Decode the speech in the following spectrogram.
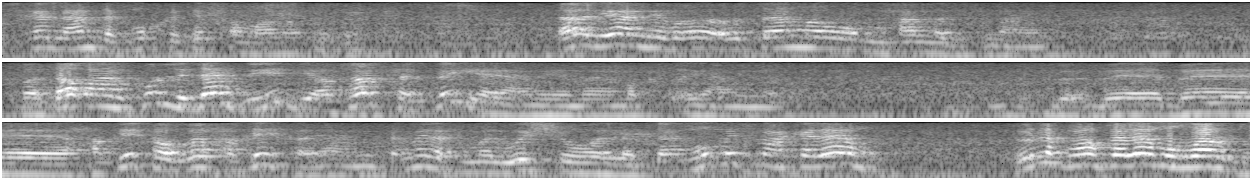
مش خلي عندك مخ تفهم على طول. قال يعني أسامة ومحمد إسماعيل. فطبعا كل ده بيدي آثار سلبية يعني ما- يعني بحقيقة وغير حقيقة يعني. تعملك امال وشه ولا بتاع؟ المهم اسمع كلامه. يقول لك ما هو كلامه برضه.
